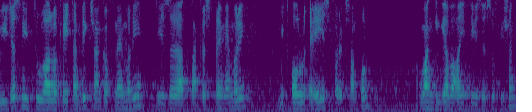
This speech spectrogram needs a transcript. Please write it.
We just need to allocate a big chunk of memory, this uh, attacker spray memory, with all A's, for example. One gigabyte is uh, sufficient.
